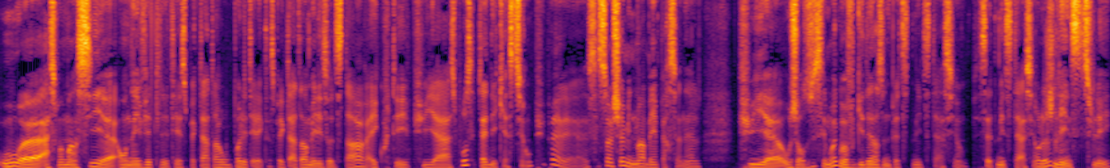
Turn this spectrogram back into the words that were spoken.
où euh, à ce moment-ci, euh, on invite les téléspectateurs, ou pas les téléspectateurs, mais les auditeurs à écouter, puis à se poser peut-être des questions. Puis ben, c'est un cheminement bien personnel. Puis euh, aujourd'hui, c'est moi qui vais vous guider dans une petite méditation. Puis cette méditation-là, je l'ai intitulée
